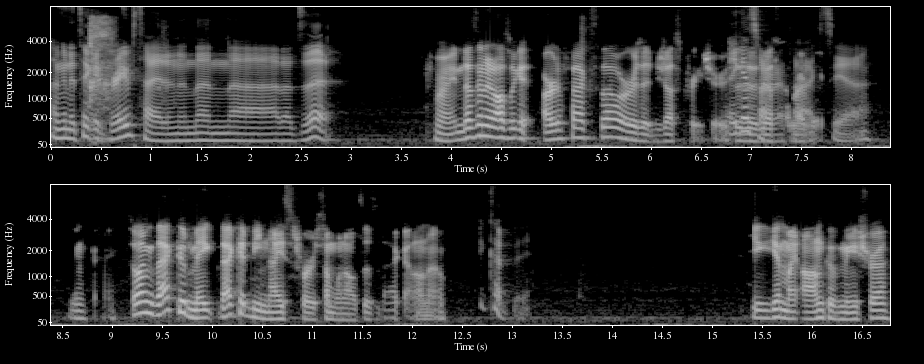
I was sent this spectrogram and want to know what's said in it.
I'm gonna take a Grave Titan, and then uh, that's it. Right. And doesn't it also get artifacts, though, or is it just creatures? It Is gets just artifacts, yeah. Okay. So I mean, that could make that could be nice for someone else's deck. I don't know. It could be. You could get my Ankh of Mishra.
